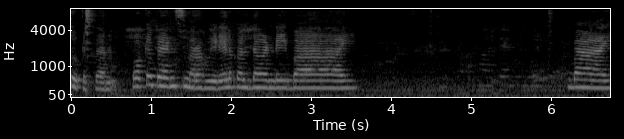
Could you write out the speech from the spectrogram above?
చూపిస్తాను. ఓకే ఫ్రెండ్స్ మరొక వీడియోలో కలుద్దామండి. బాయ్. బాయ్.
